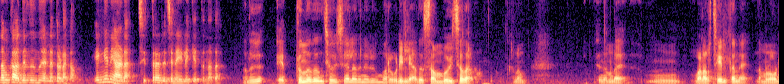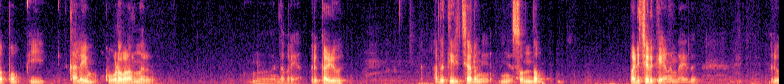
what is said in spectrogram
നമുക്ക് അതിൽ നിന്ന് തന്നെ തുടങ്ങാം. എങ്ങനെയാണ് ചിത്രരചനയിലേക്ക് എത്തുന്നത്? അത് എത്തുന്നതെന്ന് ചോദിച്ചാൽ അതിനൊരു മറുപടി ഇല്ല അത് സംഭവിച്ചതാണ്. കാരണം നമ്മുടെ വളർച്ചയിൽ തന്നെ നമ്മളോടൊപ്പം ഈ കലയും കൂടെ വളർന്നൊരു എന്താ പറയുക ഒരു കഴിവ് അത് തിരിച്ചറിഞ്ഞ് സ്വന്തം പഠിച്ചെടുക്കുകയാണ്. ഉണ്ടായത് ഒരു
